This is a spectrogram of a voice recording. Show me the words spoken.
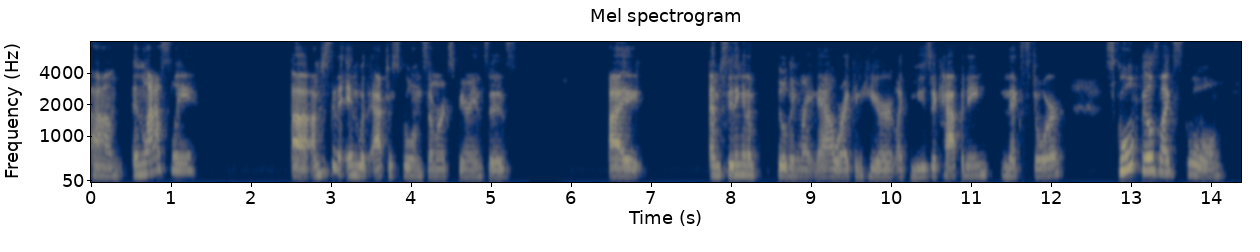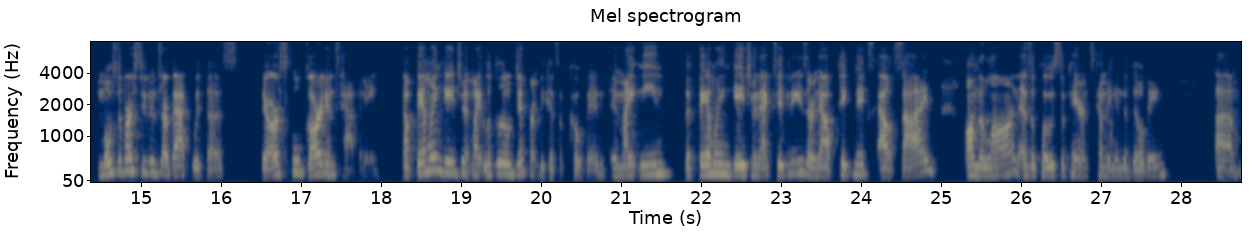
Um, and lastly, uh, I'm just going to end with after school and summer experiences. I am sitting in a building right now where I can hear like music happening next door. School feels like school. Most of our students are back with us. There are school gardens happening. Now, family engagement might look a little different because of COVID. It might mean the family engagement activities are now picnics outside on the lawn as opposed to parents coming in the building. Um,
